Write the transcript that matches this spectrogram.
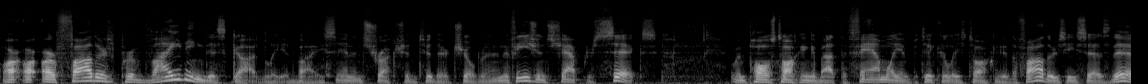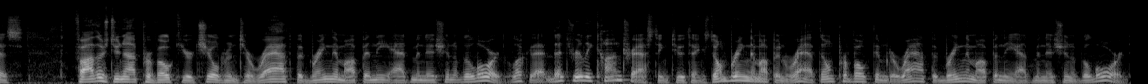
Are, are, are, fathers providing this godly advice and instruction to their children? In Ephesians chapter 6, when Paul's talking about the family, and particularly he's talking to the fathers, he says this Fathers, do not provoke your children to wrath, but bring them up in the admonition of the Lord. Look, that, that's really contrasting two things. Don't bring them up in wrath, don't provoke them to wrath, but bring them up in the admonition of the Lord.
